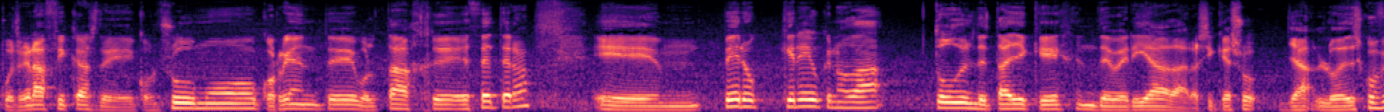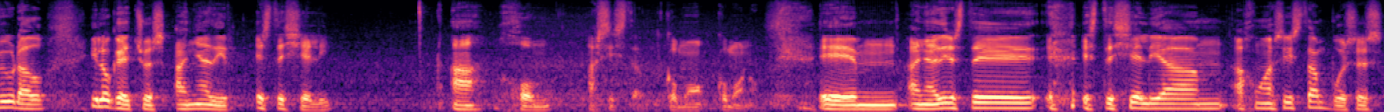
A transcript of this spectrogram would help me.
pues, gráficas de consumo, corriente, voltaje, etc. pero creo que no da todo el detalle que debería dar, así que eso ya lo he desconfigurado y lo que he hecho es añadir este Shelly a Home Assistant, como, como no. Em, añadir este, este Shelly a, Home Assistant pues es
